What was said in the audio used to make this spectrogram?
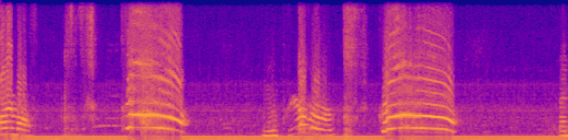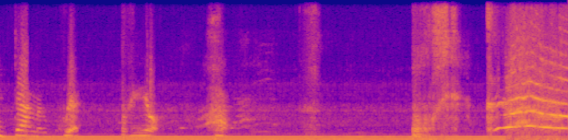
Arm off. Move your arm. Ah! And then I'm gonna rip your heart. Ah!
